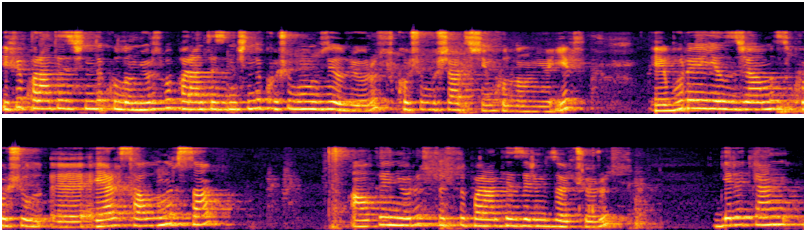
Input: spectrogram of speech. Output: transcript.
If'i parantez içinde kullanıyoruz. Bu parantezin içinde koşulumuzu yazıyoruz. Koşullu şart için kullanılıyor if. E, buraya yazacağımız koşul e, eğer sallanırsa alta iniyoruz. Süslü parantezlerimizi açıyoruz. Gereken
